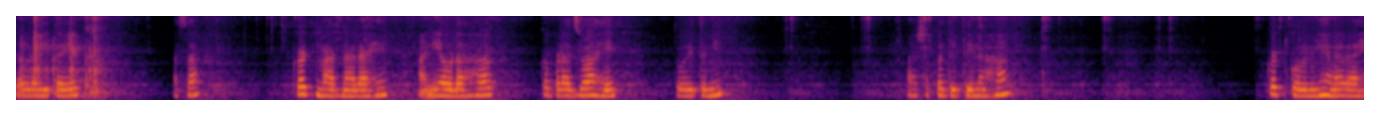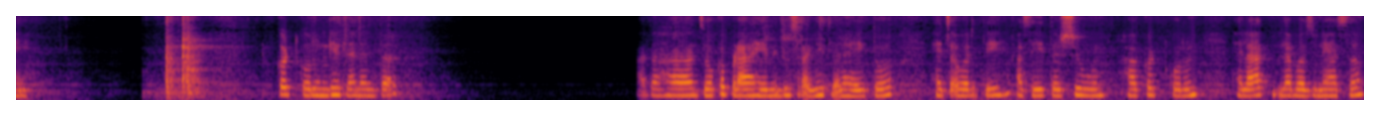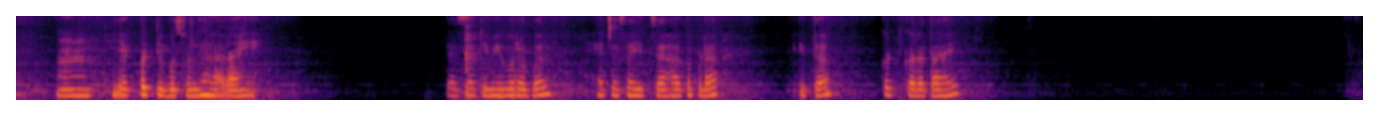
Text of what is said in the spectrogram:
तेवढं इथं एक असा कट मारणार आहे. आणि एवढा हा कपडा जो आहे तो इथं मी अशा पद्धतीनं हा कट करून घेणार आहे. कट करून घेतल्यानंतर आता हा जो कपडा आहे मी दुसरा घेतलेला आहे तो ह्याच्यावरती असं इथं शिवून हा कट करून ह्याला आतल्या बाजूने असं एक पट्टी बसून घेणार आहे. त्यासाठी मी बरोबर ह्याच्या साईजचा हा कपडा इथं कट करत आहे.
